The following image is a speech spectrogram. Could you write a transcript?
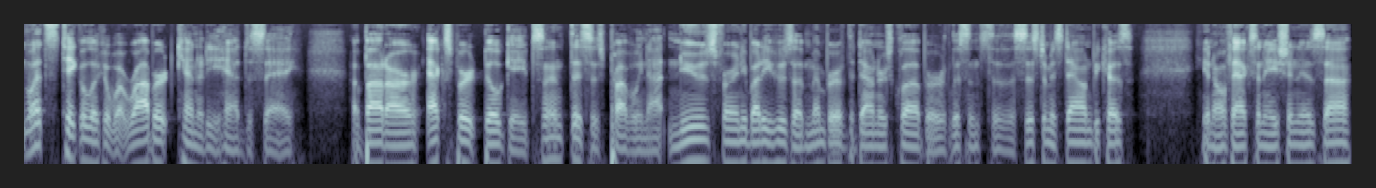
let's take a look at what Robert Kennedy had to say about our expert Bill Gates. And this is probably not news for anybody who's a member of the Downers Club or listens to the System is Down because you know vaccination is uh,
